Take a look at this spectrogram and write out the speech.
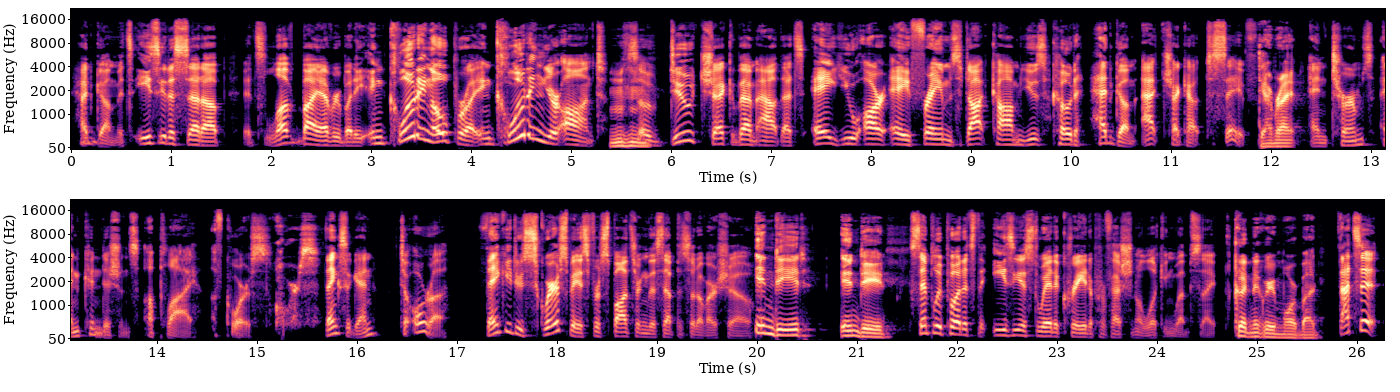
HEADGUM. It's easy to set up. It's loved by everybody, including Oprah, including your aunt. Mm-hmm. So do check them out. That's A U R A frames.com. Use code HEADGUM at checkout to save. Damn right. And terms and conditions apply, of course. Of course. Thanks again to Aura. Thank you to Squarespace for sponsoring this episode of our show. Indeed. Indeed. Simply put, it's the easiest way to create a professional looking website. Couldn't agree more, bud. That's it.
